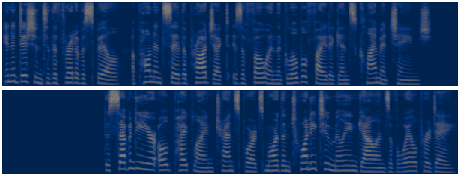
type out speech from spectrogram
In addition to the threat of a spill, opponents say the project is a foe in the global fight against climate change. The 70 year old pipeline transports more than 22 million gallons of oil per day.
